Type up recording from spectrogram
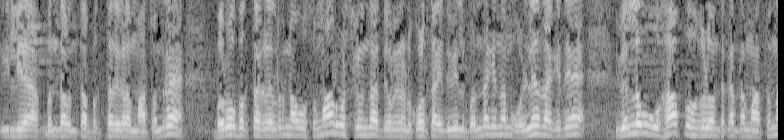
ಇಲ್ಲಿ ಬಂದಂತ ಭಕ್ತಾದಿಗಳ ಮಾತು. ಅಂದ್ರೆ ಬರುವ ಭಕ್ತಾದಿಗಳೆಲ್ಲರೂ ನಾವು ಸುಮಾರು ವರ್ಷಗಳಿಂದ ದೇವರಿಗೆ ನಡ್ಕೊಳ್ತಾ ಇದೀವಿ ಇಲ್ಲಿ ಬಂದಾಗಿಂದ ನಮ್ಗೆ ಒಳ್ಳೇದಾಗಿದೆ. ಇವೆಲ್ಲವೂ ಊಹಾಪೋಹಗಳು ಅಂತಕ್ಕಂಥ ಮಾತನ್ನ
